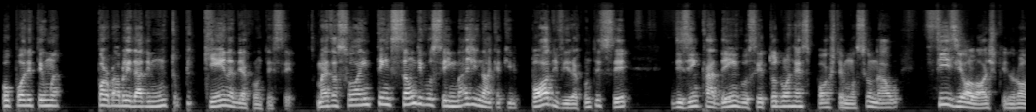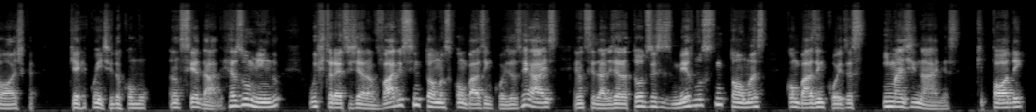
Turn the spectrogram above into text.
ou pode ter uma probabilidade muito pequena de acontecer mas a sua intenção de você imaginar que aquilo pode vir a acontecer desencadeia em você toda uma resposta emocional, fisiológica e neurológica que é reconhecida como ansiedade. Resumindo, o estresse gera vários sintomas com base em coisas reais, a ansiedade gera todos esses mesmos sintomas com base em coisas imaginárias, que podem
